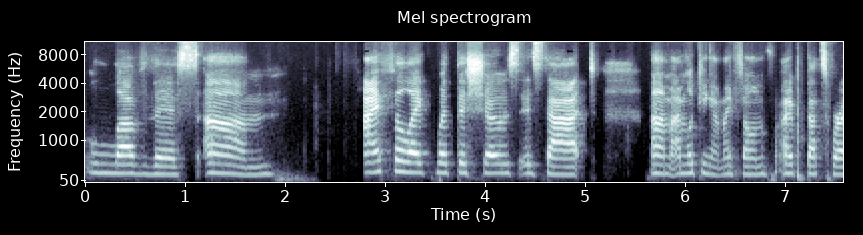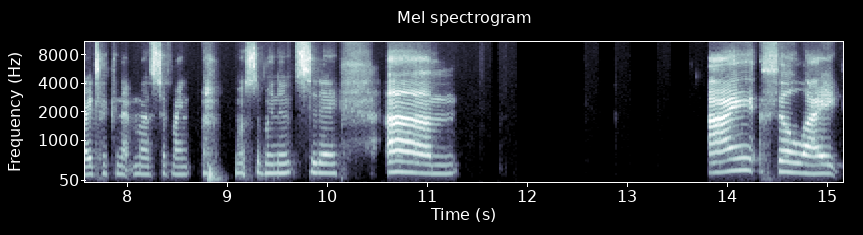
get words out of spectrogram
love this. Um I feel like what this shows is that um, I'm looking at my phone. I, that's where I took most of my most of my notes today. Um, I feel like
